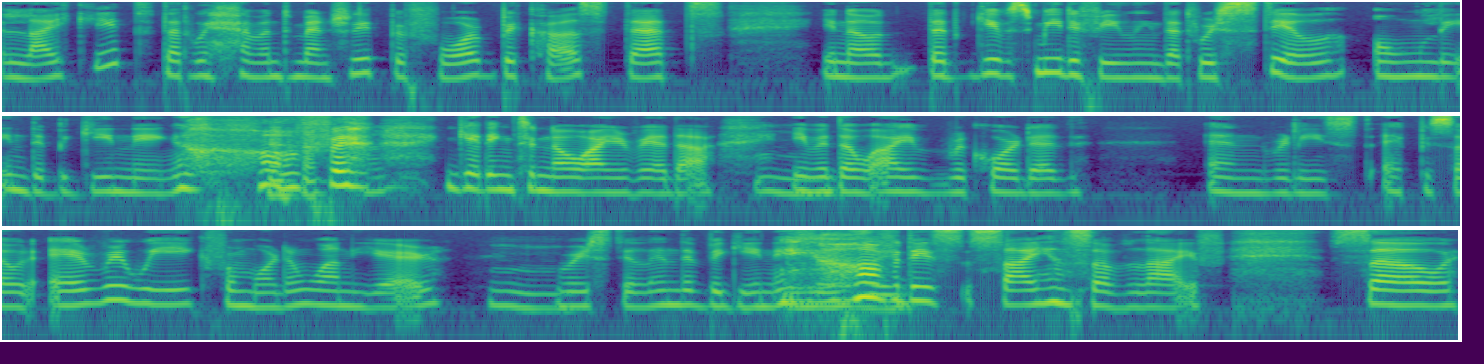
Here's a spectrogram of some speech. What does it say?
like it that we haven't mentioned it before because that's you know that gives me the feeling that we're still only in the beginning of getting to know ayurveda even though i recorded and released episode every week for more than one year Mm. we're still in the beginning Amazing. of this science of life so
